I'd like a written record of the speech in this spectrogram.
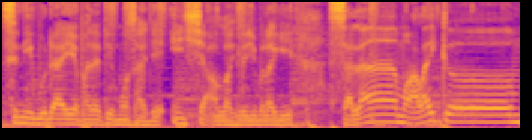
seni budaya Pantai Timur saja. InsyaAllah kita jumpa lagi. Assalamualaikum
